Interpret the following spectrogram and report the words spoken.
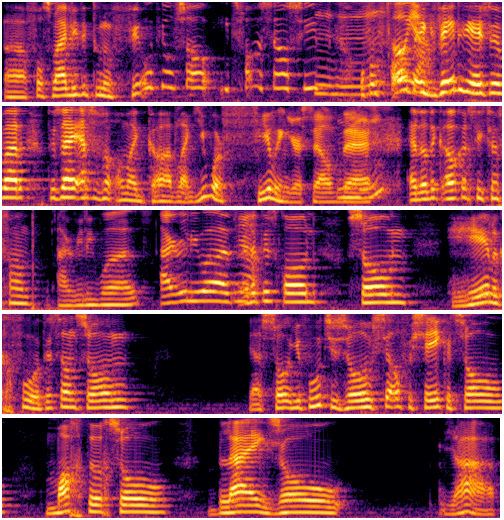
eh, volgens mij liet ik toen een filmpje of zo. Iets van mezelf zien. Mhm. Of een foto. Oh, ja. Ik weet niet eens meer. Maar toen zei je echt zo van. Oh my god. Like you were feeling yourself there. Mhm. En dat ik ook echt zoiets heb van. I really was. I really was. Ja. En het is gewoon zo'n heerlijk gevoel. Het is dan zo'n. Ja, zo, je voelt je zo zelfverzekerd, zo machtig, zo blij, zo. Ja,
